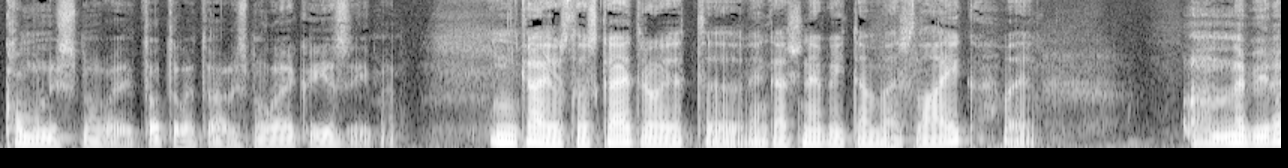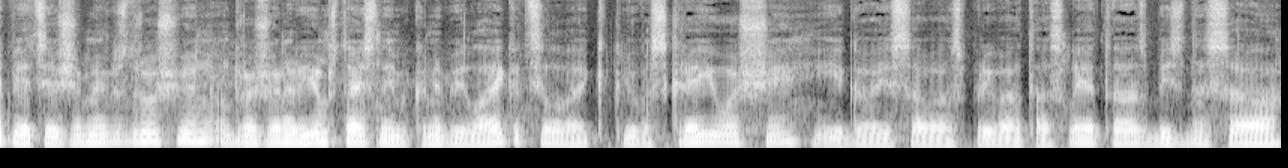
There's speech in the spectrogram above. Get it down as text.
komunisma vai totalitārisma laika iezīmēm. Kā jūs to skaidrojat? Vienkārši nebija tam vairs laika. Vai? Nebija nepieciešamības droši vien, un droši vien arī jums taisnība, ka nebija laika. Cilvēki kļuva skrejoši, iegāja savās privātās lietās, biznesā.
